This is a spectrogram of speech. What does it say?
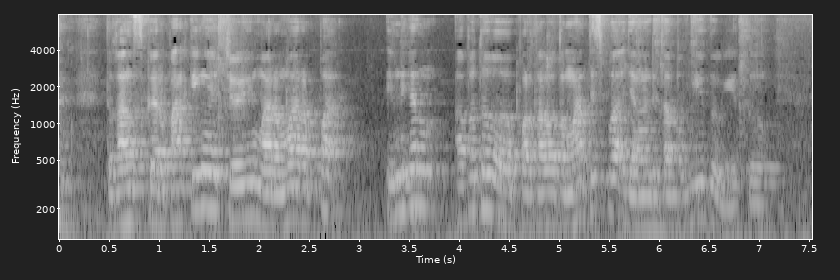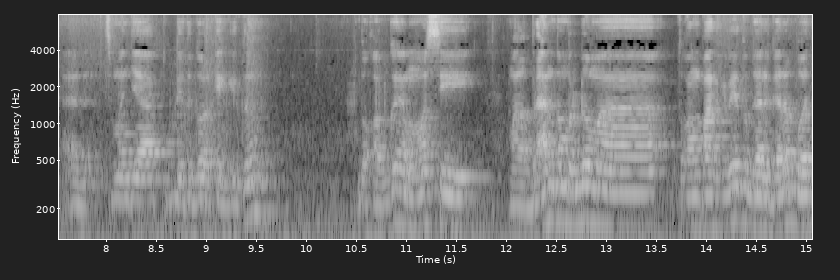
Tukang square parkingnya cuy. Marah-marah pak ini kan apa tuh portal otomatis pak. Jangan ditabrak gitu gitu. Semenjak ditegur kayak gitu bokap gue emosi. Malah berantem berdua sama tukang parkirnya tuh gara-gara buat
